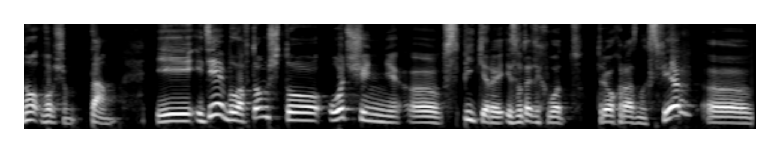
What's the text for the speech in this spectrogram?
но, в общем, там. И идея была в том, что очень э, спикеры из вот этих вот трех разных сфер, э,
